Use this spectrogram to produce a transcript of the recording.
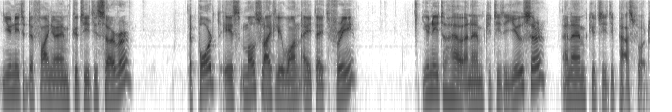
You need to define your MQTT server. The port is most likely 1883. You need to have an MQTT user and an MQTT password.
